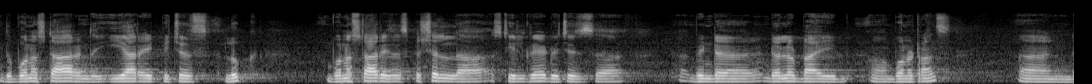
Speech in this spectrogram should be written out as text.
the Bonastar and the ER8 pictures look. Bonastar is a special uh, steel grade which is uh, been de- developed by Bonatrans and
